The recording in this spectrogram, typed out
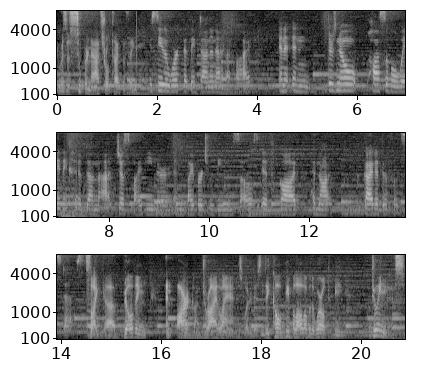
it was a supernatural type of thing. You see the work that they've done in FFI, and, it, and there's no possible way they could have done that just by being there and by virtue of being themselves if God had not guided their footsteps. It's like uh, building an ark on dry land, is what it is. And they call people all over the world to be doing this.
